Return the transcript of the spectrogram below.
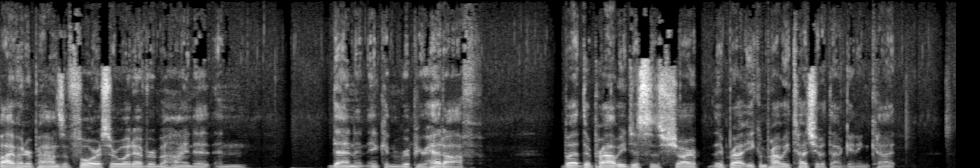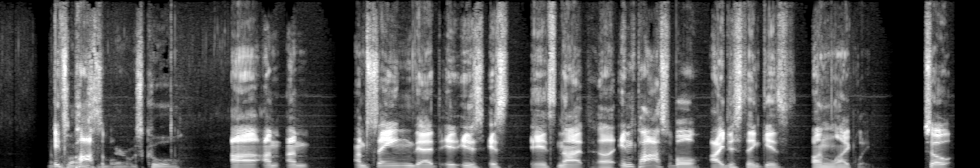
500 pounds of force or whatever behind it, and then it, it can rip your head off. But they're probably just as sharp. They probably you can probably touch it without getting cut. As It's possible. It was cool. Uh, I'm I'm I'm saying that it is it's it's not uh, impossible. I just think it's unlikely. So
